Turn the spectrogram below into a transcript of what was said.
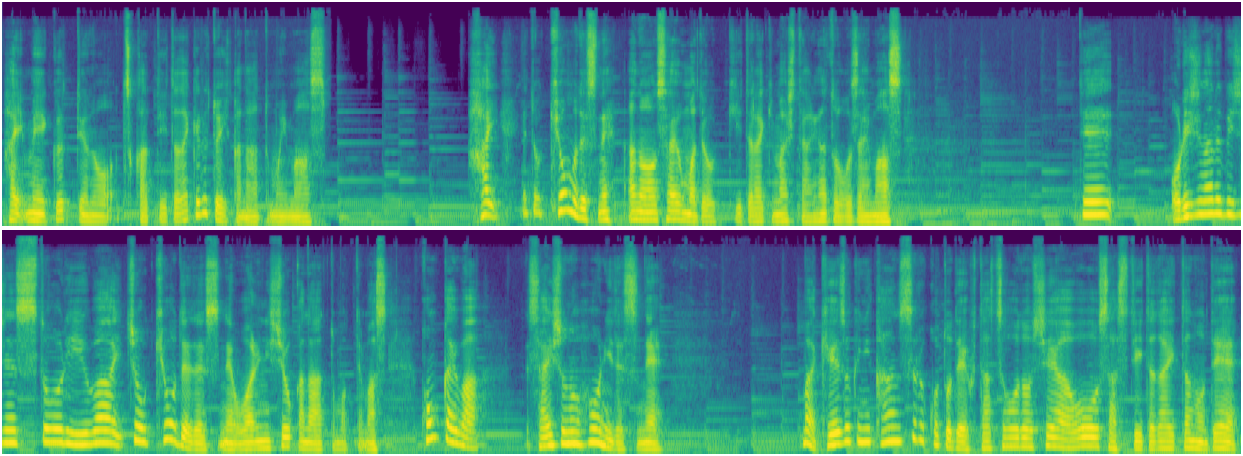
はい、メイクっていうのを使っていただけるといいかなと思います。はい、えっと、今日もですね、あの最後までお聴きいただきましてありがとうございます。で、オリジナルビジネスストーリーは一応今日でですね、終わりにしようかなと思ってます。今回は最初の方にですね、まあ、継続に関することで2つほどシェアをさせていただいたので、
